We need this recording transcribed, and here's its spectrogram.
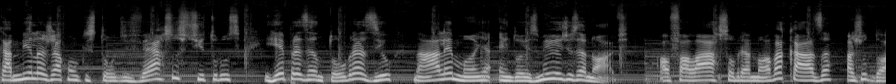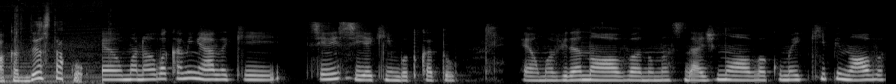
Camila já conquistou diversos títulos e representou o Brasil na Alemanha em 2019. Ao falar sobre a nova casa, a judoca destacou: É uma nova caminhada que se inicia aqui em Botucatu. É uma vida nova, numa cidade nova, com uma equipe nova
